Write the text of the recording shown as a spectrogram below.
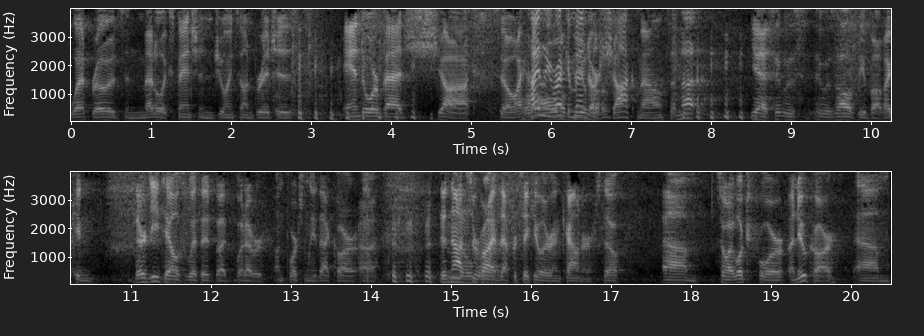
wet roads and metal expansion joints on bridges and or bad shocks. So I Or highly recommend our shock mounts. I'm not. yes, it was it was all of the above. I can. There are details with it, but whatever. Unfortunately, that car uh, did not No survive more. that particular encounter. So, um, so I looked for a new car, um,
